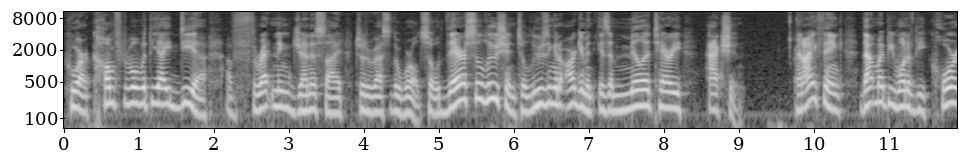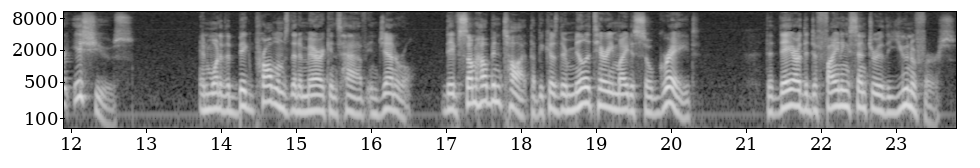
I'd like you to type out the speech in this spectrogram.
who are comfortable with the idea of threatening genocide to the rest of the world. So their solution to losing an argument is a military action. And I think that might be one of the core issues and one of the big problems that Americans have in general they've somehow been taught that because their military might is so great, that they are the defining center of the universe.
